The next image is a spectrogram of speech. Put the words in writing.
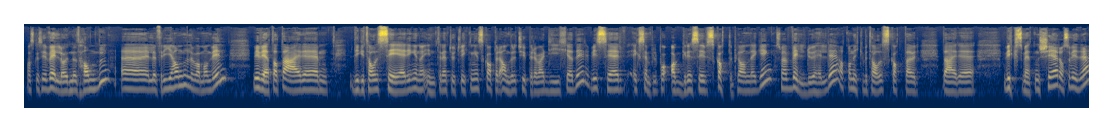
hva skal jeg si, velordnet handel, eh, eller frihandel, eller hva man vil. Vi vet at det er eh, digitaliseringen og internettutviklingen skaper andre typer av verdikjeder. Vi ser eksempler på aggressiv skatteplanlegging, som er veldig uheldig. At man ikke betaler skatt der, der eh, virksomheten skjer, osv. Og, så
